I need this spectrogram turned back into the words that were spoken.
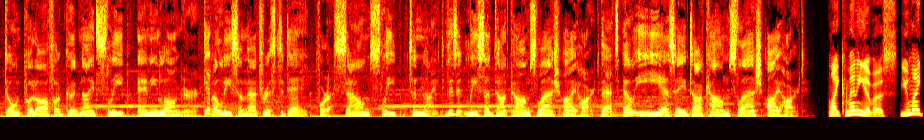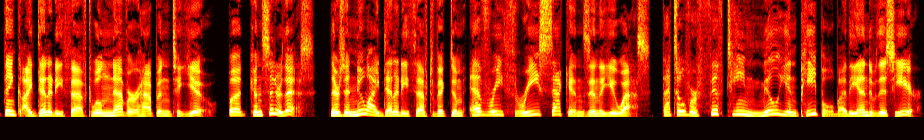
Don't put off a good night's sleep any longer. Get a Leesa mattress today for a sound sleep tonight. Visit leesa.com slash iHeart. That's L-E-E-S-A dot com slash iHeart. Like many of us, you might think identity theft will never happen to you. But consider this. There's a new identity theft victim every three seconds in the U.S., That's over 15 million people by the end of this year,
